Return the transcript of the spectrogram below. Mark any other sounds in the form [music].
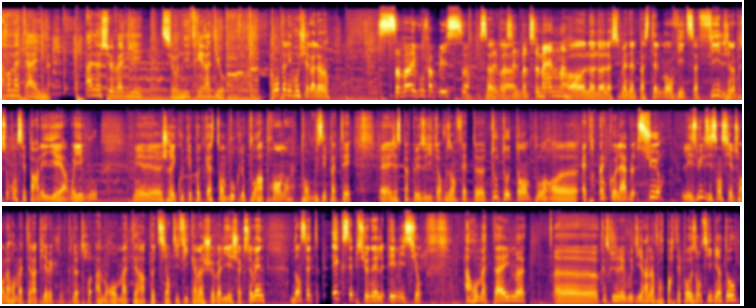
Aromatime, Alain Chevalier sur Nutri Radio. Comment allez-vous, cher Alain? Ça va et vous, Fabrice? Ça Vous avez va. passé une bonne semaine? Oh là là, la semaine, elle passe tellement vite, ça file. J'ai l'impression qu'on s'est parlé hier, voyez-vous. Mais euh, je réécoute les podcasts en boucle pour apprendre, pour vous épater. Euh, J'espère que les auditeurs vous en faites euh, tout autant pour être incollables sur les huiles essentielles, sur l'aromathérapie avec donc, notre aromathérapeute scientifique Alain Chevalier chaque semaine dans cette exceptionnelle émission Aromatime. Euh, Qu'est-ce que j'allais vous dire, Alain Vous repartez pas aux Antilles bientôt?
